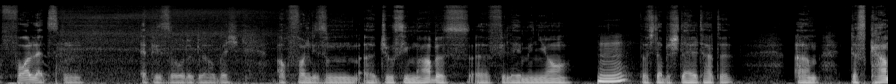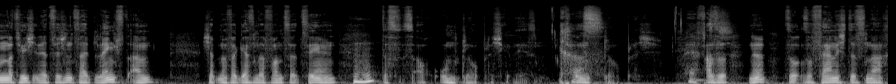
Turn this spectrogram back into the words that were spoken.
vorletzten Episode, glaube ich, auch von diesem äh, Juicy Marbes äh, Filet Mignon, mhm. das ich da bestellt hatte. Ähm, das kam natürlich in der Zwischenzeit längst an. Ich habe nur vergessen davon zu erzählen. Mhm. Das ist auch unglaublich gewesen. Krass. Unglaublich. Heftig. Also, ne, so, sofern ich das nach,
